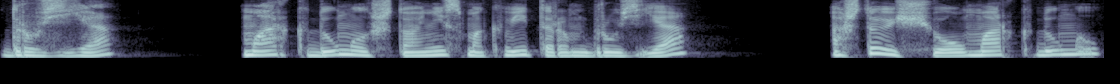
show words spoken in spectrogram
«Друзья?» Марк думал, что они с Маквитером друзья? А что еще Марк думал?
